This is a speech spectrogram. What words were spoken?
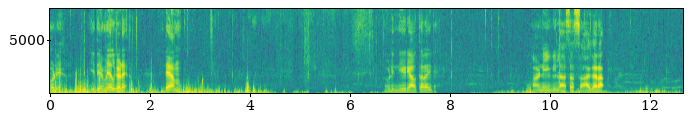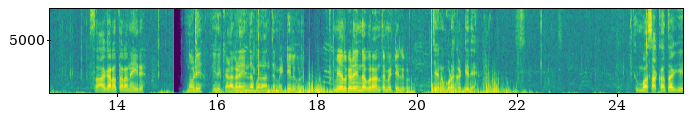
ನೋಡಿ, ಇದೇ ಮೇಲ್ಗಡೆ ಡ್ಯಾಮು ನೋಡಿ ನೀರು ಯಾವ ಥರ ಇದೆ. ವಾಣಿ ವಿಲಾಸ ಸಾಗರ. ಸಾಗರ ಥರನೇ ಇದೆ. ನೋಡಿ, ಇದು ಕೆಳಗಡೆಯಿಂದ ಬರೋವಂಥ ಮೆಟ್ಟಿಲುಗಳು. ಮೇಲ್ಗಡೆಯಿಂದ ಬರೋವಂಥ ಮೆಟ್ಟಿಲುಗಳು. ಜೇನು ಕೂಡ ಕಟ್ಟಿದೆ. ತುಂಬ ಸಖತ್ತಾಗಿ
